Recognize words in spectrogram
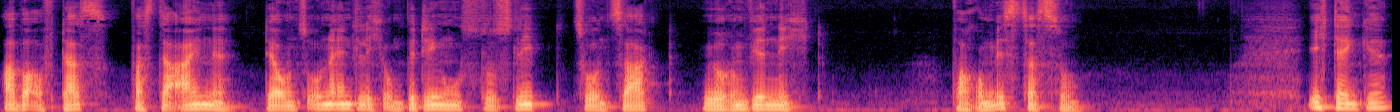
Aber auf das, was der eine, der uns unendlich und bedingungslos liebt, zu uns sagt, hören wir nicht. Warum ist das so? Ich denke,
